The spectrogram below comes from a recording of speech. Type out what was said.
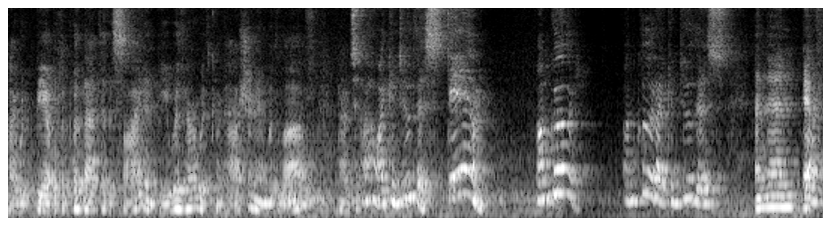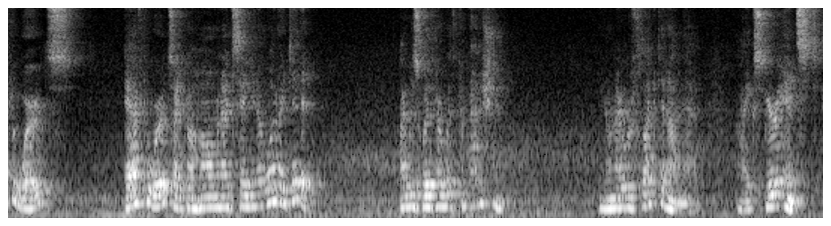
I would be able to put that to the side and be with her with compassion and with love. And I would say, Oh, I can do this. Damn, I'm good. I'm good. I can do this. And then afterwards, afterwards, I'd go home and I'd say, You know what? I did it. I was with her with compassion. You know, and I reflected on that. I experienced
